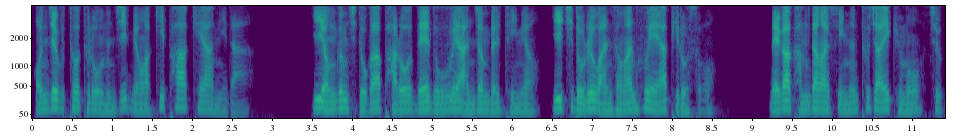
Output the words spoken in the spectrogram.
언제부터 들어오는지 명확히 파악해야 합니다. 이 연금 지도가 바로 내 노후의 안전벨트이며 이 지도를 완성한 후에야 비로소 내가 감당할 수 있는 투자의 규모, 즉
